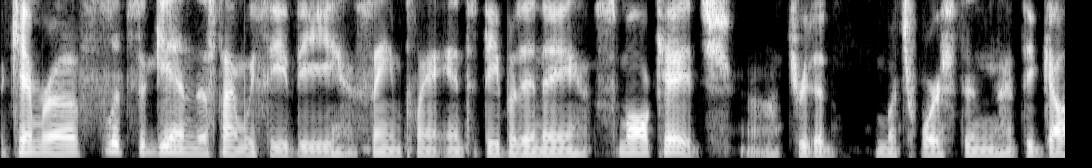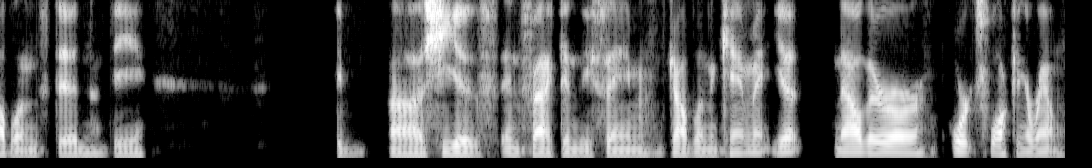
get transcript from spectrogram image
The camera flits again. This time we see the same plant entity, but in a small cage, uh, treated much worse than the goblins did. The uh, she is, in fact, in the same goblin encampment. Yet now there are orcs walking around,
